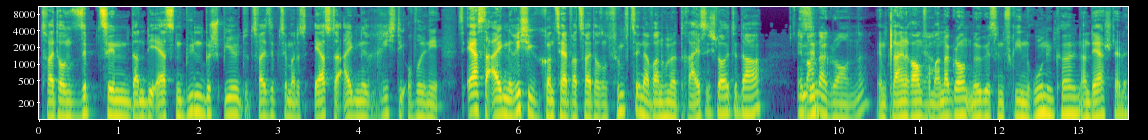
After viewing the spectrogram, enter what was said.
2017 dann die ersten Bühnen bespielt. 2017 war das erste eigene richtige, obwohl nee, das erste eigene richtige Konzert war 2015, da waren 130 Leute da. Im Underground, ne? Im kleinen Raum Ja. vom Underground, möge es in Frieden ruhen in Köln an der Stelle.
